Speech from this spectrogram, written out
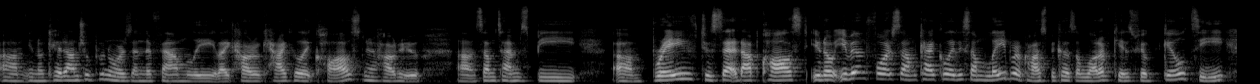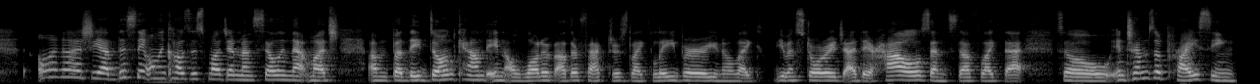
um, you know kid entrepreneurs and their family like how to calculate cost and how to uh, sometimes be um, brave to set up cost you know even for some calculating some labor cost because a lot of kids feel guilty oh my gosh, yeah, this thing only costs this much and I'm selling that much. Um, but they don't count in a lot of other factors like labor, you know, like even storage at their house and stuff like that. So in terms of pricing,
